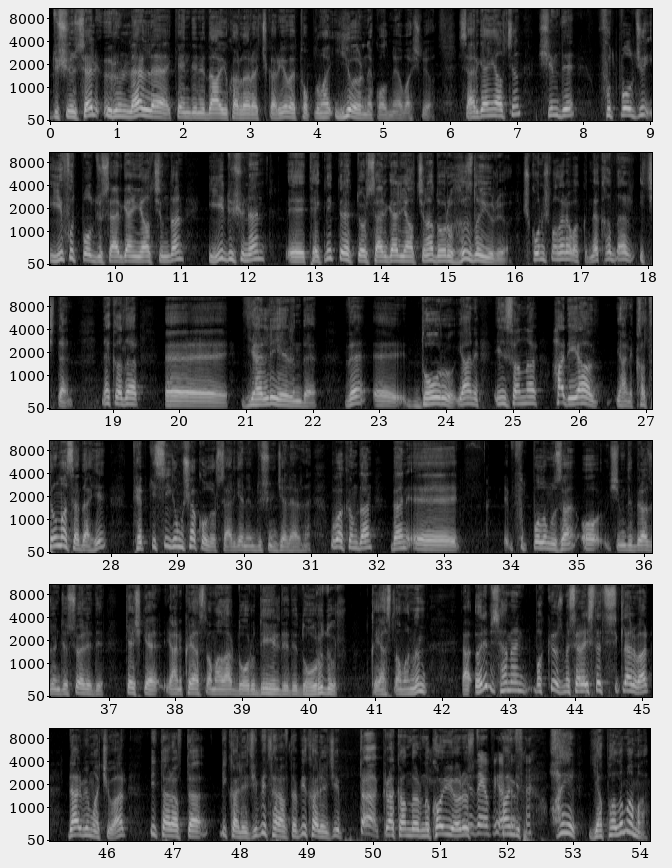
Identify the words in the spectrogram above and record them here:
düşünsel ürünlerle kendini daha yukarılara çıkarıyor ve topluma iyi örnek olmaya başlıyor. Sergen Yalçın şimdi futbolcu, iyi futbolcu Sergen Yalçın'dan iyi düşünen e, teknik direktör Sergen Yalçın'a doğru hızla yürüyor. Şu konuşmalara bakın ne kadar içten, ne kadar e, yerli yerinde ve e, doğru. Yani insanlar hadi ya yani katılmasa dahi tepkisi yumuşak olur Sergen'in düşüncelerine. Bu bakımdan ben e, futbolumuza o şimdi biraz önce söyledi. Keşke yani kıyaslamalar doğru değil dedi. Doğrudur. Kıyaslamanın ya öyle biz hemen bakıyoruz. Mesela istatistikler var. Derbi maçı var. Bir tarafta bir kaleci, bir tarafta bir kaleci. Tak rakamlarını koyuyoruz. Biz de yapıyoruz. Hayır, yapalım ama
